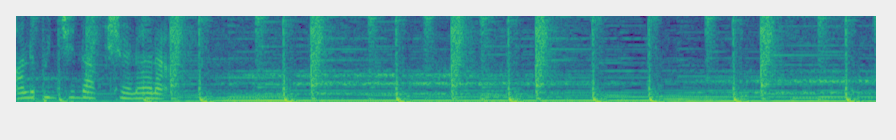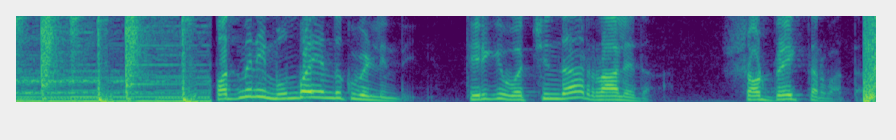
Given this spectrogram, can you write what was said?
అనిపించింది ఆ క్షణాన. పద్మిని ముంబై ఎందుకు వెళ్ళింది? తిరిగి వచ్చిందా? రాలేదా? షార్ట్ బ్రేక్ తర్వాత.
